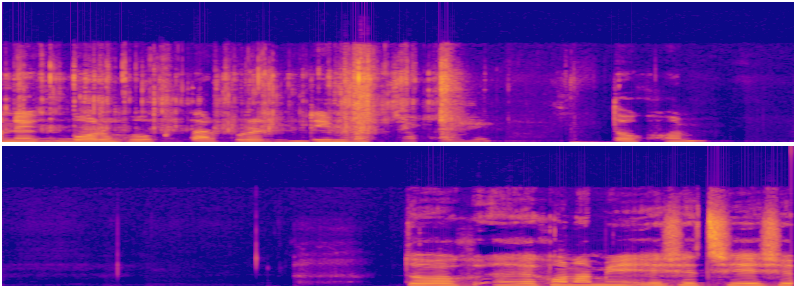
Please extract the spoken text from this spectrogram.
অনেক বড় হোক, তারপরে ডিম বাচ্চা করবে তখন। তো এখন আমি এসেছি, এসে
